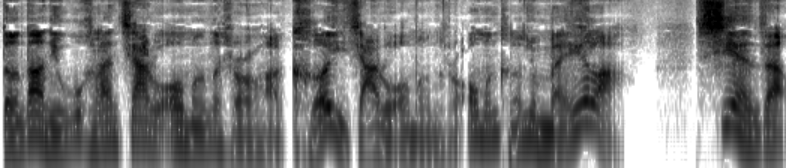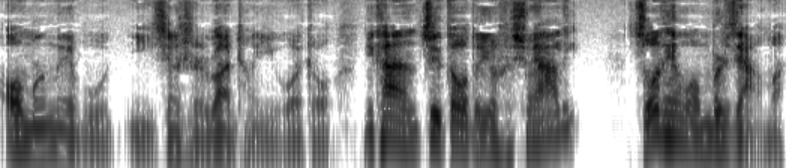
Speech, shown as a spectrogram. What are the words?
等到你乌克兰加入欧盟的时候，哈，可以加入欧盟的时候，欧盟可能就没了。现在欧盟内部已经是乱成一锅粥。你看，最逗的就是匈牙利。昨天我们不是讲吗？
